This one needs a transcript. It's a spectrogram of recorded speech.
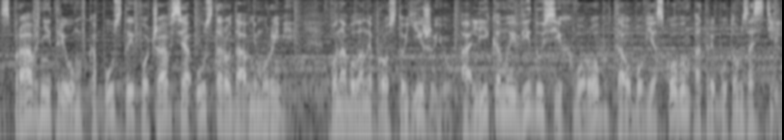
Справжній тріумф капусти почався у стародавньому Римі. Вона була не просто їжею, а ліками від усіх хвороб та обов'язковим атрибутом застіль.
